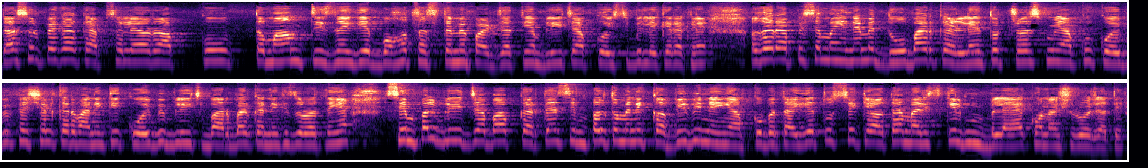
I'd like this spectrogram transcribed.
दस रुपए का कैप्सूल है और आपको तमाम चीज़ें ये बहुत सस्ते में पड़ जाती हैं। ब्लीच आप कोई सी भी लेके रख लें। अगर आप इसे महीने में दो बार कर लें तो ट्रस्ट में, आपको कोई भी फेशियल करवाने की, कोई भी ब्लीच बार बार करने की ज़रूरत नहीं है। सिंपल ब्लीच जब आप करते हैं, सिंपल तो मैंने कभी भी नहीं आपको बताई है तो उससे क्या होता है, हमारी स्किन ब्लैक होना शुरू हो जाती है।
